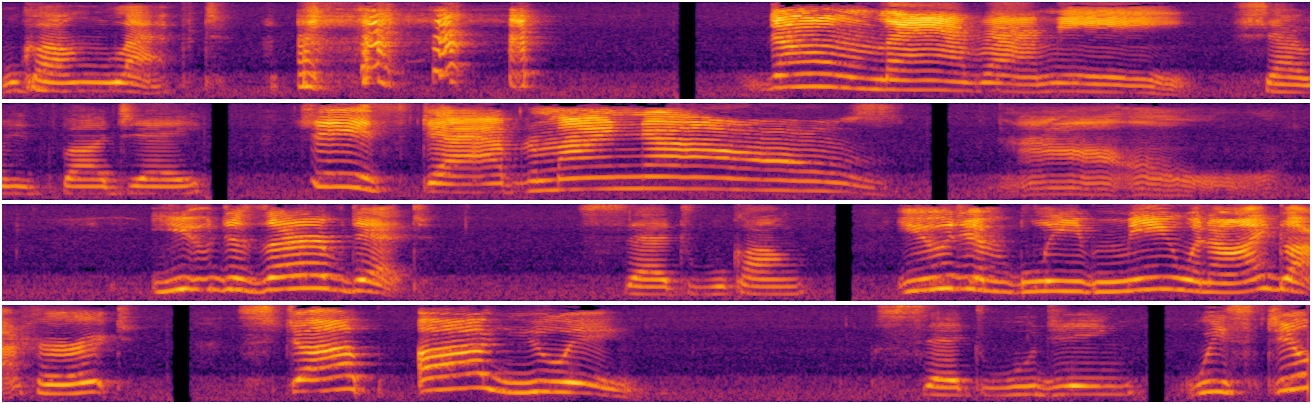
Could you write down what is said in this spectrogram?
Wukong laughed. Don't laugh at me, shouted Bajie. She stabbed my nose. Ow. You deserved it, said Wukong. You didn't believe me when I got hurt. Stop arguing, said Wu Jing. We still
